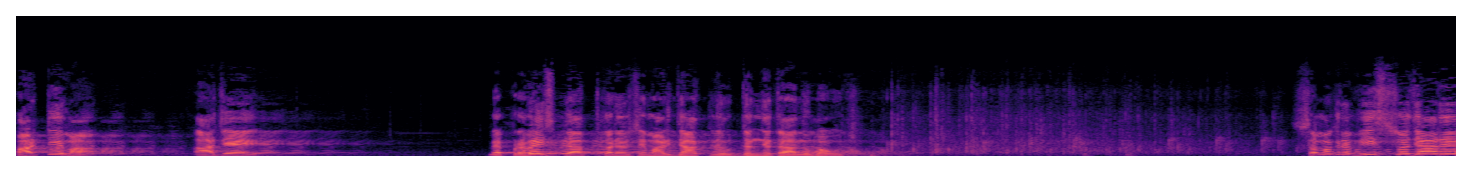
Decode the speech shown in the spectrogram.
પાર્ટીમાં આજે મેં પ્રવેશ પ્રાપ્ત કર્યો છે, મારી જાતને હું ધન્યતા અનુભવું છું. સમગ્ર વિશ્વ જ્યારે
